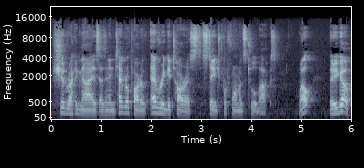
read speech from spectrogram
should recognize as an integral part of every guitarist's stage performance toolbox. Well, there you go.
